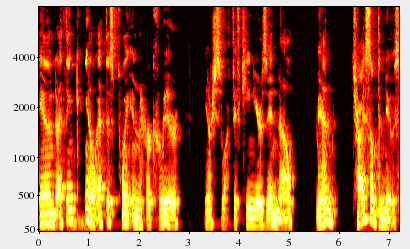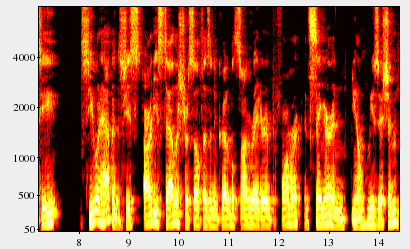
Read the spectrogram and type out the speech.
and I think you know at this point in her career, you know she's what fifteen years in now. Man, try something new. See see what happens. She's already established herself as an incredible songwriter and performer and singer and you know musician.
